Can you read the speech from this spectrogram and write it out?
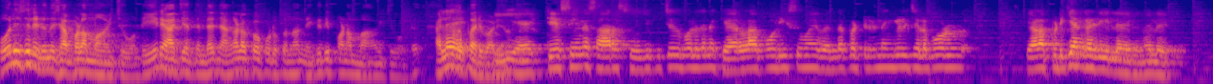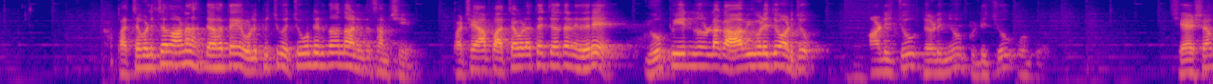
പോലീസിലിരുന്ന് ശമ്പളം വാങ്ങിച്ചുകൊണ്ട് ഈ രാജ്യത്തിന്റെ ഞങ്ങളൊക്കെ കൊടുക്കുന്ന നികുതി പണം വാങ്ങിച്ചുകൊണ്ട് അല്ലെ പരിപാടി ഈ എ ടി എസ് സിനെ സാറ് സൂചിപ്പിച്ചതുപോലെ തന്നെ കേരള പോലീസുമായി ബന്ധപ്പെട്ടിരുന്നെങ്കിൽ ചിലപ്പോൾ ഇയാളെ പിടിക്കാൻ കഴിയില്ലായിരുന്നു അല്ലേ? പച്ച വെളിച്ചമാണ് അദ്ദേഹത്തെ ഒളിപ്പിച്ചു വെച്ചുകൊണ്ടിരുന്നതെന്നാണ് എന്റെ സംശയം. പക്ഷേ ആ പച്ചവെള്ളത്തെ ചേർത്തനെതിരെ യു പിയിൽ നിന്നുള്ള കാവി വെളിച്ചം അടിച്ചു. അടിച്ചു തെളിഞ്ഞു പിടിച്ചു കൊണ്ടുപോയി ശേഷം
